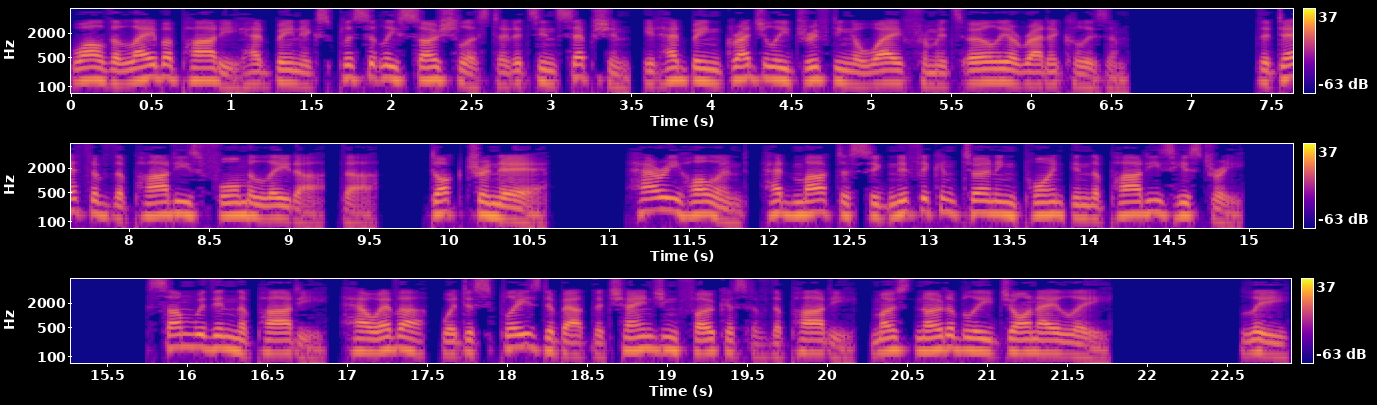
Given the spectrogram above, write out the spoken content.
While the Labour Party had been explicitly socialist at its inception, it had been gradually drifting away from its earlier radicalism. The death of the party's former leader, the «doctrinaire» Harry Holland, had marked a significant turning point in the party's history. Some within the party, however, were displeased about the changing focus of the party, most notably John A. Lee. Lee,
